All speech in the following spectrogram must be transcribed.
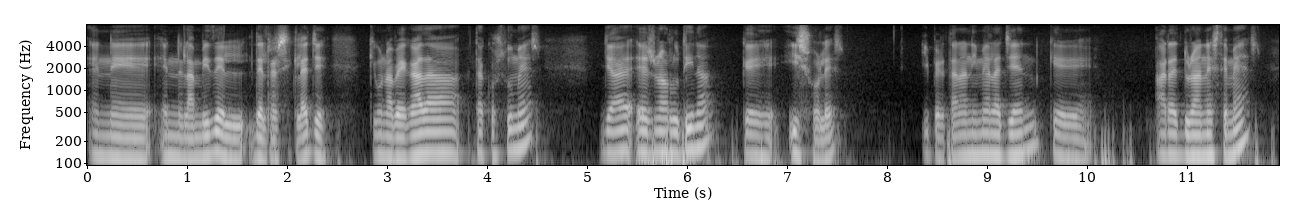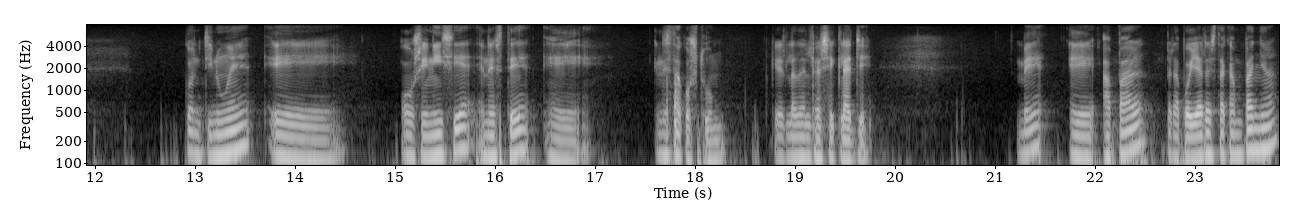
en, eh, en l'àmbit del, del reciclatge, que una vegada t'acostumes ja és una rutina que hi soles i per tant anime a la gent que ara durant este mes continue eh, o s'inicie en este eh, en aquest costum, que és la del reciclatge. Bé, eh, a part, per apoyar aquesta campanya,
